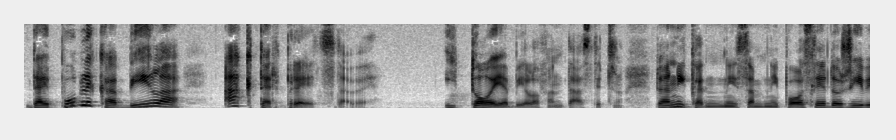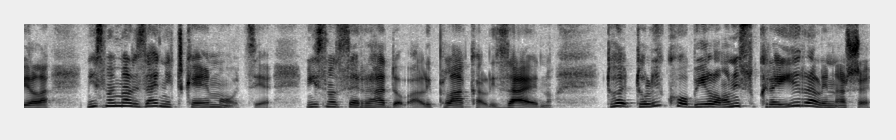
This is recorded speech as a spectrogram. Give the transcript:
da je publika bila akter predstave. I to je bilo fantastično. To ja nikad nisam ni poslije doživjela. Mi smo imali zajedničke emocije. Mi smo se radovali, plakali zajedno. To je toliko bilo, oni su kreirali naše,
